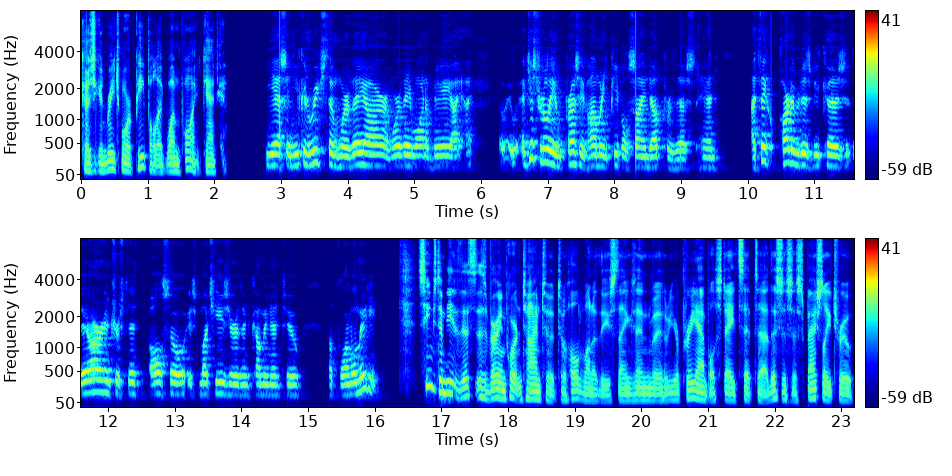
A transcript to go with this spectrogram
because you can reach more people at one point, can't you? Yes, and you can reach them where they are and where they want to be. I, I just really impressive how many people signed up for this. And I think part of it is because they are interested. Also, it's much easier than coming into a formal meeting. Seems to me this is a very important time to, to hold one of these things. And uh, your preamble states that uh, this is especially true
